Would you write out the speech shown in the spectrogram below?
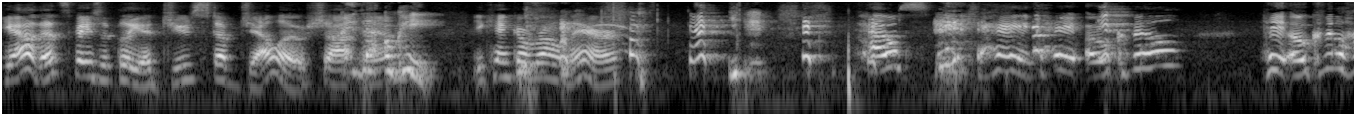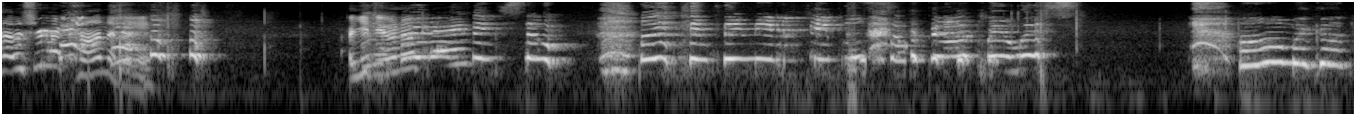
Yeah, that's basically a juiced up jello shot. That- okay, You can't go wrong there. House hey, hey, Oakville? Hey, Oakville, how's your economy? Are you doing okay? I think so. I think they needed people so badly, Liz. Oh my god.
